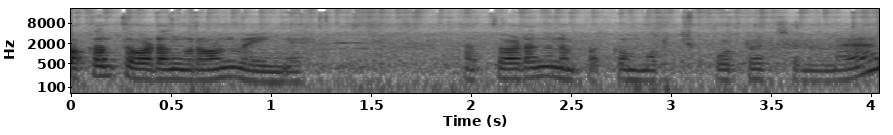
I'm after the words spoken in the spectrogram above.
பக்கம் தொடங்குறோன்னு வைங்க. நான் தொடங்கின பக்கம் முடிச்சு போட்டு வச்சிருந்தேன்.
